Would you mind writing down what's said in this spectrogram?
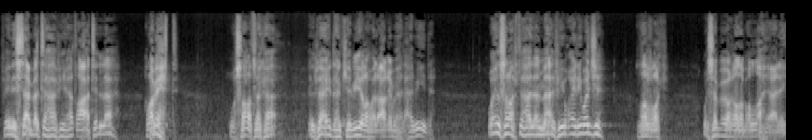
فإن استعملتها في طاعة الله ربحت وصارت لك الفائدة الكبيرة والعاقبة الحميدة. وإن صرفت هذا المال في غير وجهه ضرك وسبب غضب الله عليه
